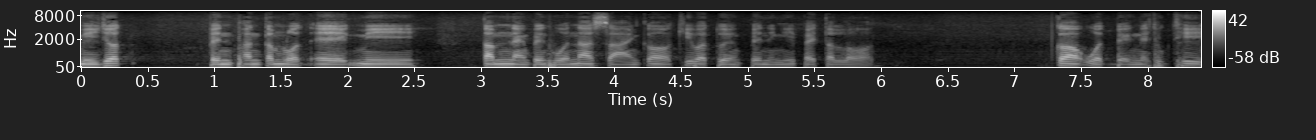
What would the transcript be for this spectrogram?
มียศเป็นพันตำรวจเอก มีตำแหน่งเป็นหัวหน้าศาลก็คิดว่าตัวเองเป็นอย่างนี้ไปตลอด ก็อวดเบ่งในทุกที่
